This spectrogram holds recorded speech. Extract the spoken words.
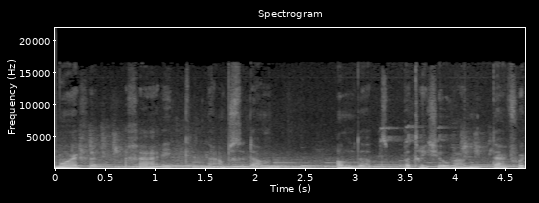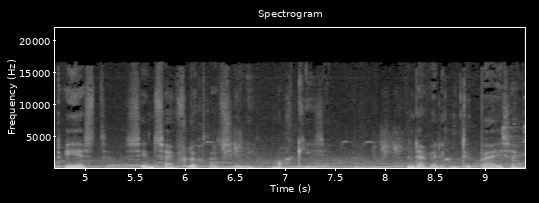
Morgen ga ik naar Amsterdam omdat Patricio Wang daar voor het eerst sinds zijn vlucht uit Chili mag kiezen. En daar wil ik natuurlijk bij zijn.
